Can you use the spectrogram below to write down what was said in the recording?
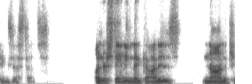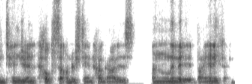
existence. Understanding that God is non contingent helps to understand how God is unlimited by anything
